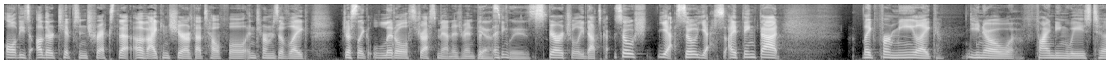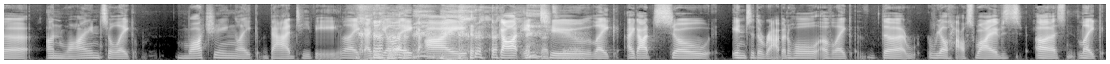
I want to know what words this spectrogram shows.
all these other tips and tricks that of I can share if that's helpful in terms of like just like little stress management. But Yes, I think please. spiritually that's so sh- yeah. So yes, I think that like for me, like you know, finding ways to unwind. So like watching like bad TV. Like I feel like I got into like I got so into the rabbit hole of like the Real Housewives uh like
